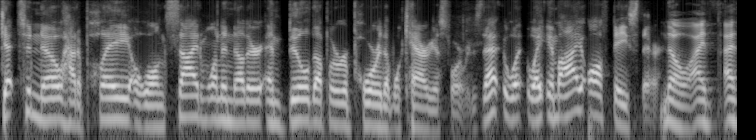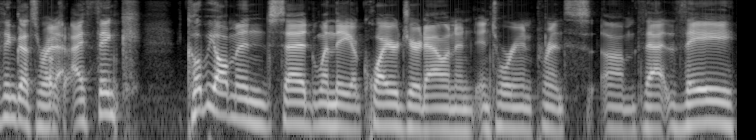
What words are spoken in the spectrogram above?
get to know how to play alongside one another and build up a rapport that will carry us forward. Is that what? Wait, am I off base there? No, I I think that's right. Okay. I think Koby Altman said when they acquired Jarrett Allen and, and Taurean Prince um, that they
